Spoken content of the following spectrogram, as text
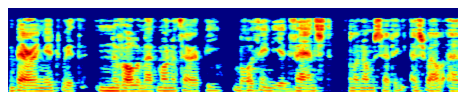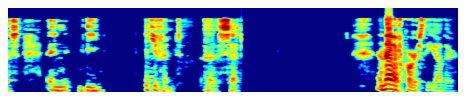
comparing it with nivolumab monotherapy, both in the advanced melanoma setting as well as in the adjuvant uh, setting. And then, of course, the other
